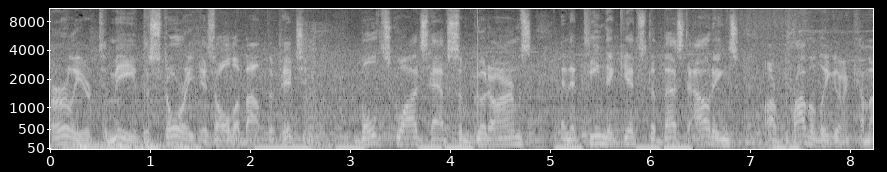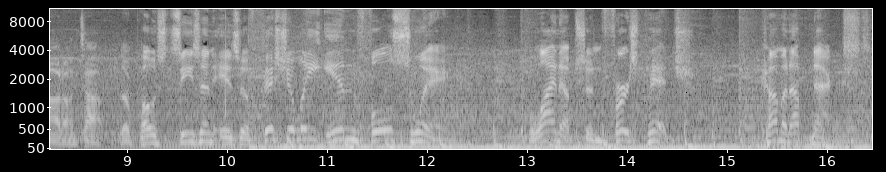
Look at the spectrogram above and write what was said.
earlier, to me, the story is all about the pitching. Both squads have some good arms, and the team that gets the best outings are probably going to come out on top. The postseason is officially in full swing. Lineups and first pitch coming up next.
